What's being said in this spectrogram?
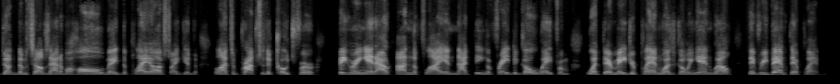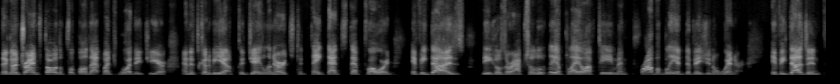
dug themselves out of a hole, made the playoffs. I give lots of props to the coach for figuring it out on the fly and not being afraid to go away from what their major plan was going in. Well, they've revamped their plan. They're going to try and throw the football that much more this year, and it's going to be up to Jalen Hurts to take that step forward. If he does, the Eagles are absolutely a playoff team and probably a divisional winner. If he doesn't,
